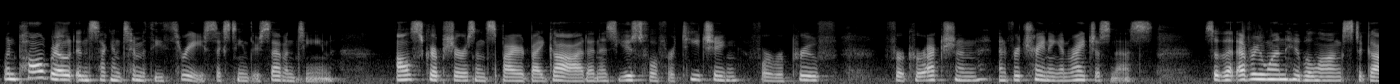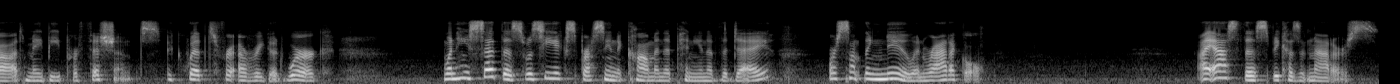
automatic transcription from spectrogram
When Paul wrote in 2 Timothy 3 16 through 17, all scripture is inspired by God and is useful for teaching, for reproof, for correction, and for training in righteousness, so that everyone who belongs to God may be proficient, equipped for every good work. When he said this, was he expressing a common opinion of the day, or something new and radical? I ask this because it matters.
